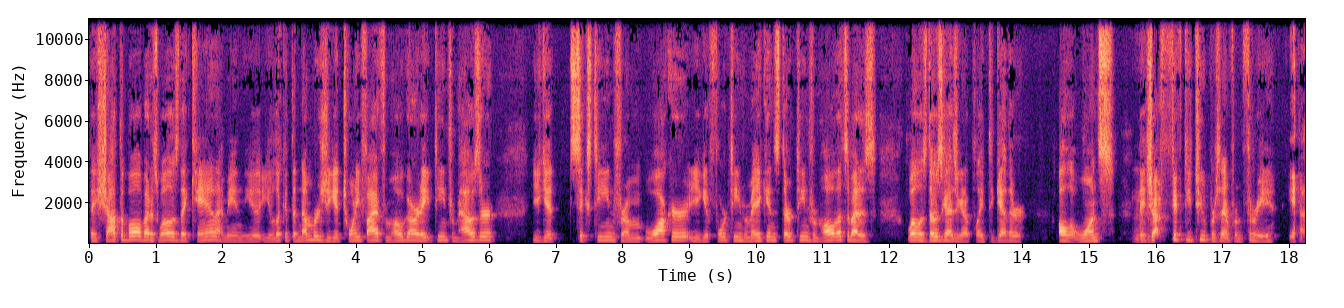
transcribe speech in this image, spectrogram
they shot the ball about as well as they can. I mean, you you look at the numbers. You get 25 from Hoggard, 18 from Hauser. You get 16 from Walker. You get 14 from Akins, 13 from Hall. That's about as well as those guys are going to play together all at once. Mm-hmm. They shot 52% from three. Yeah.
